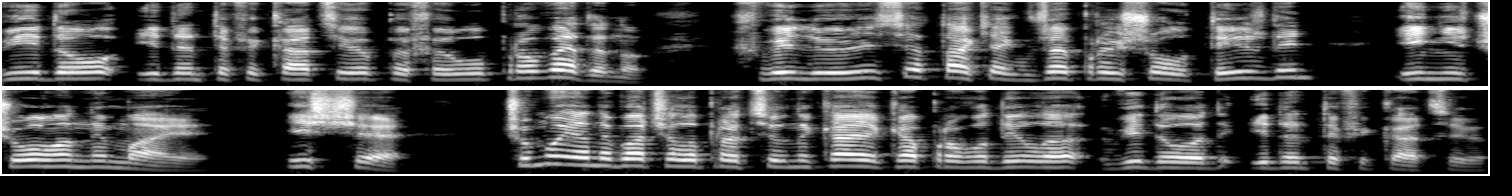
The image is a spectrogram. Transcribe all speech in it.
відеоідентифікацію ПФУ проведено. Хвилююся, так як вже пройшов тиждень і нічого немає. І ще, чому я не бачила працівника, яка проводила відеоідентифікацію?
